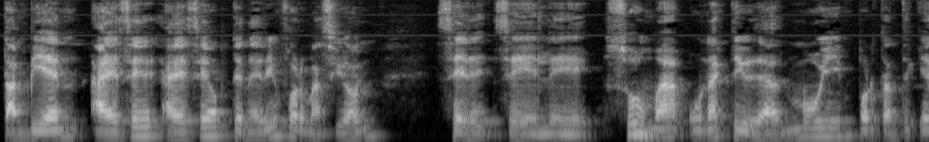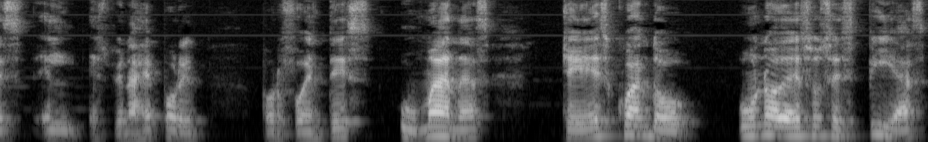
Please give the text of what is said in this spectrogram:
También a ese, a ese obtener información se, se le suma una actividad muy importante que es el espionaje por, por fuentes humanas, que es cuando uno de esos espías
